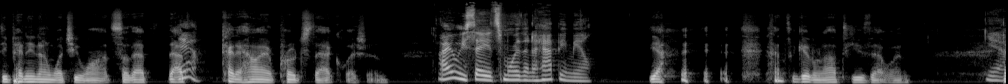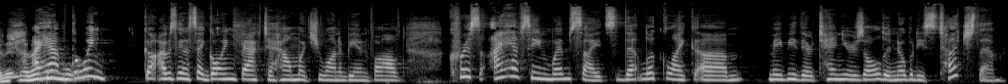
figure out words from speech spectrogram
depending on what you want. So that that's Yeah. kind of how I approach that question. I always say it's more than a happy meal. Yeah, that's a good one. I'll have to use that one. Yeah. And then another I have going, go, I was going to say, going back to how much you want to be involved. Chris, I have seen websites that look like um, maybe they're 10 years old and nobody's touched them.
